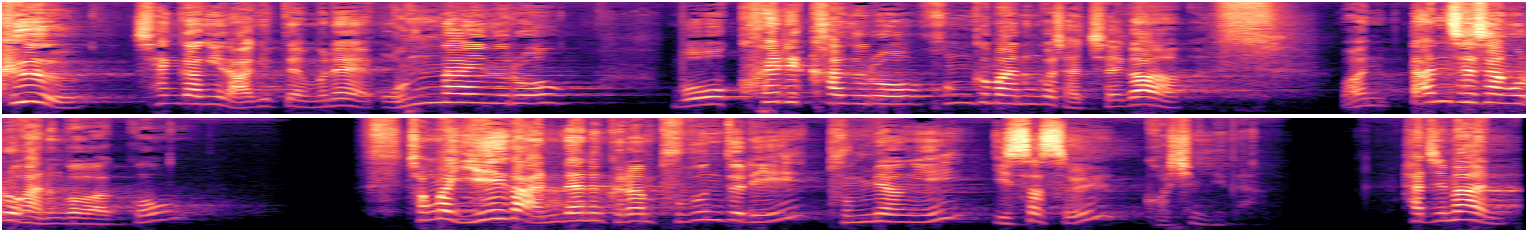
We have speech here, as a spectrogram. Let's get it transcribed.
그 생각이 나기 때문에 온라인으로 뭐 크레딧 카드로 헌금하는 것 자체가 딴 세상으로 가는 것 같고 정말 이해가 안 되는 그런 부분들이 분명히 있었을 것입니다. 하지만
